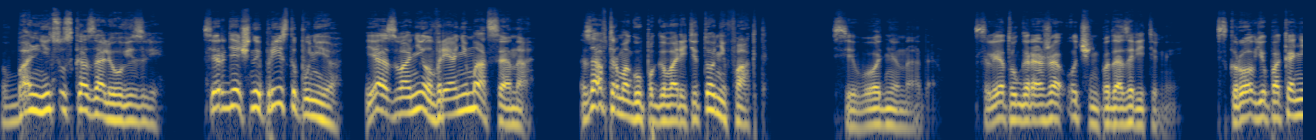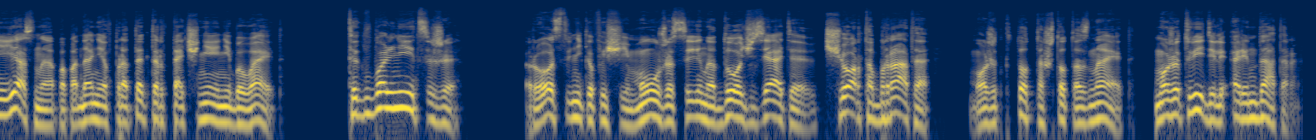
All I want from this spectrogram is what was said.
«В больницу, сказали, увезли. Сердечный приступ у нее. Я звонил, в реанимации она. Завтра могу поговорить, и то не факт. Сегодня надо. След у гаража очень подозрительный. С кровью пока не ясно, а попадание в протектор точнее не бывает. Так в больнице же. Родственников ищи, мужа, сына, дочь, зятя, черта, брата. Может, кто-то что-то знает. Может, видели арендатора.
